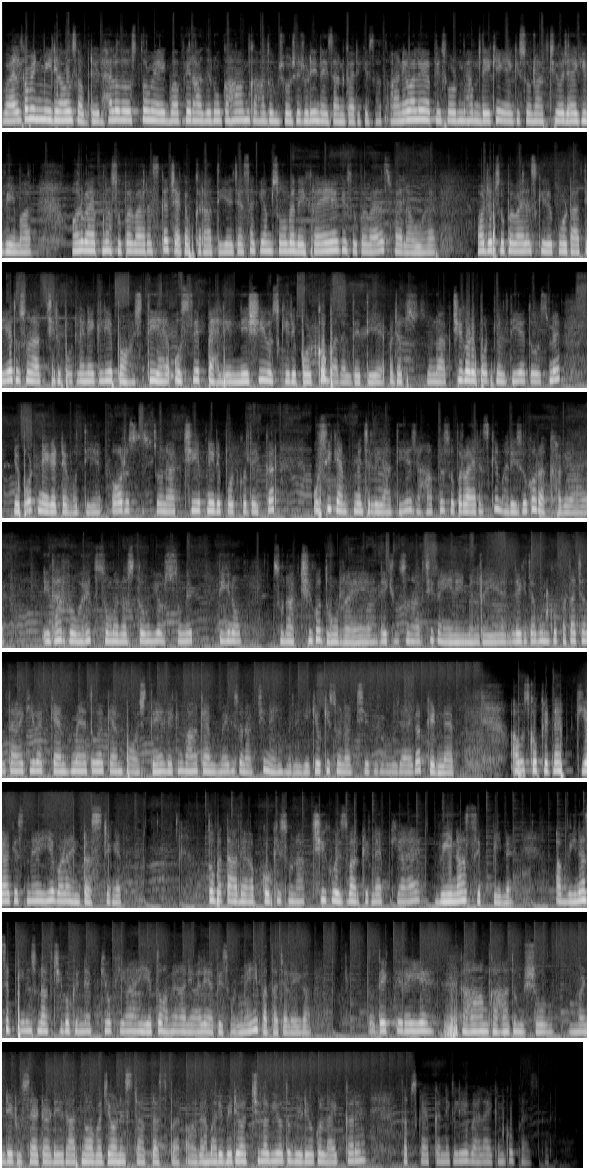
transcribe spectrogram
Welcome in media house update hello दोस्तों, मैं एक बार फिर हाजिर हूँ। कहाँ हम, कहाँ तुम शो से जुड़ी नई जानकारी के साथ। आने वाले एपिसोड में हम देखेंगे कि सोनाक्षी हो जाएगी बीमार और वह अपना सुपर वायरस का चेकअप कराती है। जैसा कि हम शो में देख रहे हैं कि सुपर वायरस फैला हुआ है। और जब सुपर वायरस की रिपोर्ट आती है तो सोनाक्षी रिपोर्ट लेने के लिए पहुँचती है। उससे पहले निशी उसकी रिपोर्ट को बदल देती है। और जब सोनाक्षी को रिपोर्ट मिलती है तो उसमें रिपोर्ट नेगेटिव होती है। और सोनाक्षी अपनी रिपोर्ट को देखकर उसी कैंप में चली जाती है, जहाँ पर सुपर वायरस के मरीजों को रखा गया है। इधर रोहित, सुमन रस्तोगी और सुमित तीनों सोनाक्षी को ढूंढ रहे हैं, लेकिन सोनाक्षी कहीं नहीं मिल रही है। लेकिन जब उनको पता चलता है कि वह कैंप में है तो वह कैंप पहुँचते हैं, लेकिन वहाँ कैंप में भी सोनाक्षी नहीं मिलेगी, क्योंकि सोनाक्षी को हो जाएगा किडनैप। अब उसको किडनैप किया किसने, ये बड़ा इंटरेस्टिंग है। तो बता दें आपको कि सोनाक्षी को इस बार किडनैप किया है वीना सिप्पी ने। अब वीना सिप्पी ने सोनाक्षी को किडनैप क्यों किया है, ये तो हमें आने वाले एपिसोड में ही पता चलेगा। तो देखते रहिए, कहाँ हम, कहाँ तुम शो मंडे टू सैटरडे रात नौ बजे ऑन स्टार प्लस पर। और अगर हमारी वीडियो अच्छी लगी हो तो वीडियो को लाइक करें सब्सक्राइब करने के लिए बेल आइकन को प्रेस करें।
